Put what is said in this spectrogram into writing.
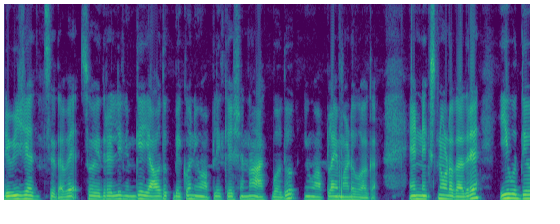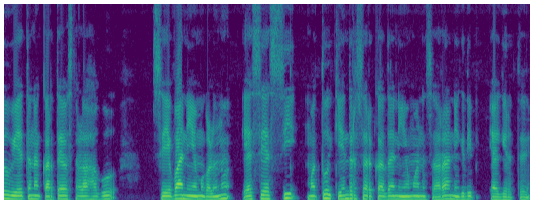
ಡಿವಿಷನ್ಸ್ ಇದ್ದಾವೆ ಸೊ ಇದರಲ್ಲಿ ನಿಮಗೆ ಯಾವುದಕ್ಕೆ ಬೇಕೋ ನೀವು ಅಪ್ಲಿಕೇಶನ್ನ ಹಾಕ್ಬೋದು. ನೀವು ಅಪ್ಲೈ ಮಾಡುವಾಗ. ಆ್ಯಂಡ್ ನೆಕ್ಸ್ಟ್ ನೋಡೋದಾದರೆ, ಈ ಉದ್ಯೋಗ ವೇತನ, ಕರ್ತವ್ಯ ಸ್ಥಳ ಹಾಗೂ ಸೇವಾ ನಿಯಮಗಳನ್ನು ಎಸ್ ಎಸ್ ಸಿ ಮತ್ತು ಕೇಂದ್ರ ಸರ್ಕಾರದ ನಿಯಮಾನುಸಾರ ನಿಗದಿಯಾಗಿರುತ್ತದೆ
